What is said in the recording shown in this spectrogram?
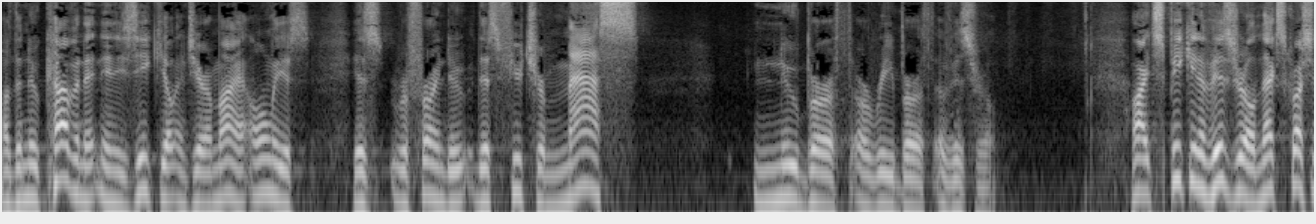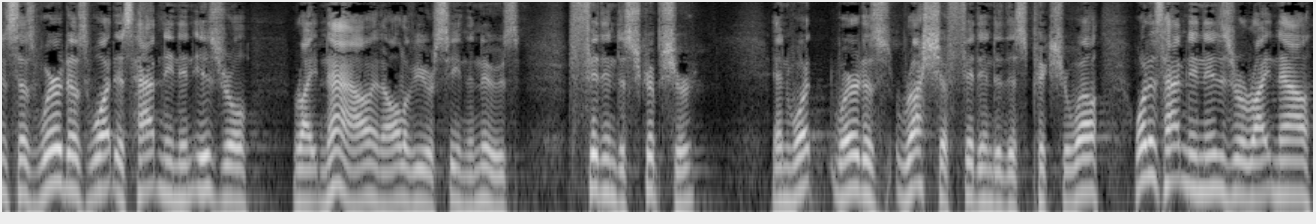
of the new covenant in Ezekiel and Jeremiah only is, is referring to this future mass new birth or rebirth of Israel. All right, speaking of Israel, next question says Where does what is happening in Israel right now, and all of you are seeing the news, fit into Scripture? And what, where does Russia fit into this picture? Well, what is happening in Israel right now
